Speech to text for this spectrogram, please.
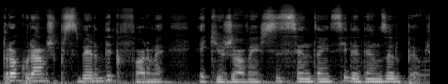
procuramos perceber de que forma é que os jovens se sentem cidadãos europeus.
